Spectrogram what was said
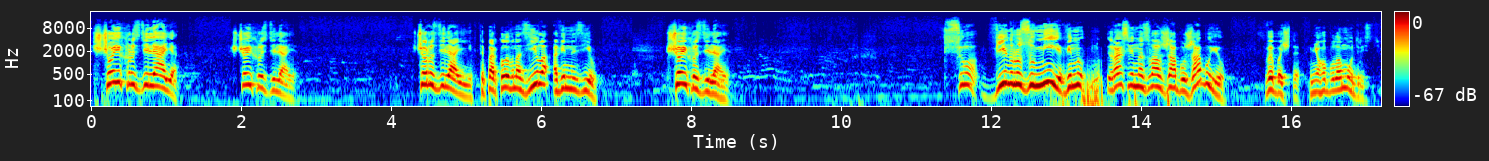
Що їх розділяє? Що їх розділяє? Що розділяє їх? Тепер, коли вона з'їла, а він не з'їв. Що їх розділяє? Все, він розуміє. Він, ну, Раз він назвав жабу жабою, вибачте, в нього була мудрість.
